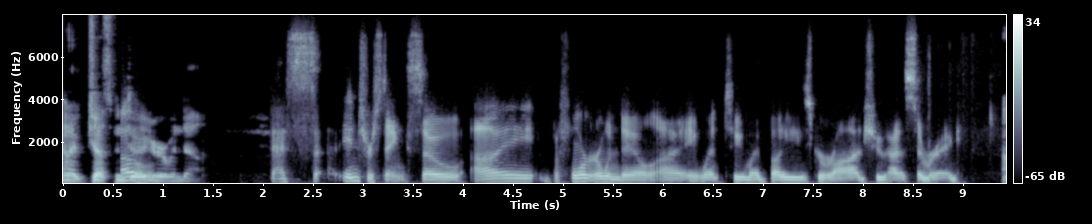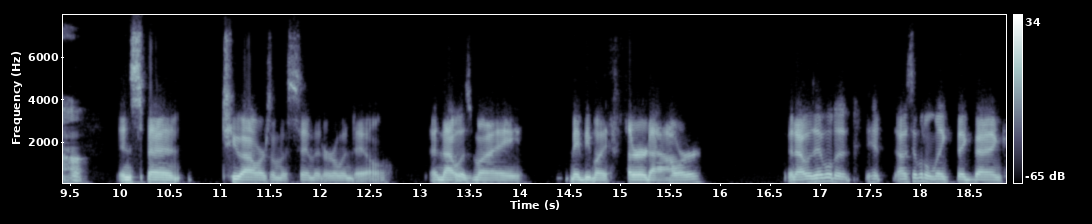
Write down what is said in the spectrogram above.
And I've just been doing Oh. Irwindale. That's interesting. So I before Irwindale, I went to my buddy's garage who had a sim rig Uh huh. and spent two hours on the sim at Irwindale, and that was my maybe my third hour, and I was able to hit. I was able to link Big Bank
